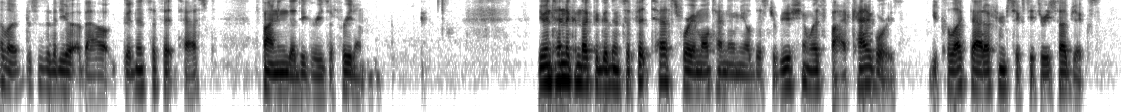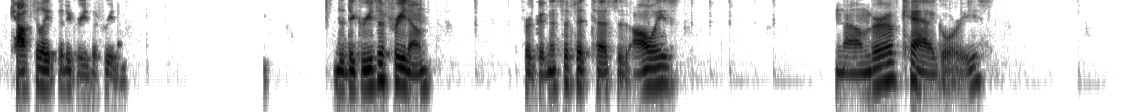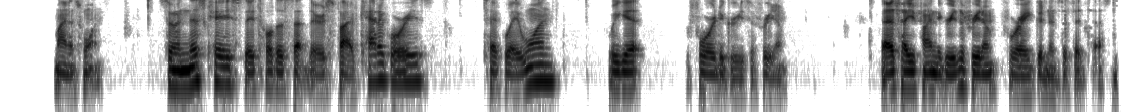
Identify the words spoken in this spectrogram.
Hello, this is a video about goodness of fit test, finding the degrees of freedom. You intend to conduct a goodness of fit test for a multinomial distribution with five categories. You collect data from 63 subjects. Calculate the degrees of freedom. The degrees of freedom for goodness of fit test is always number of categories minus 1. So in this case, they told us that there's five categories. Take away one, we get four degrees of freedom. That is how you find degrees of freedom for a goodness of fit test.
